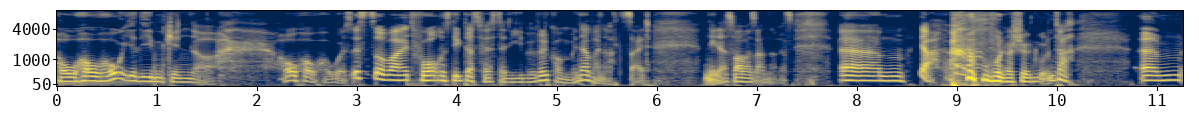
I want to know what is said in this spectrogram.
ho, ho, ho, ihr lieben Kinder. Ho, ho, ho, es ist soweit, vor uns liegt das Fest der Liebe. Willkommen in der Weihnachtszeit. Nee, das war was anderes. Ähm, ja, wunderschönen guten Tag. Ähm,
